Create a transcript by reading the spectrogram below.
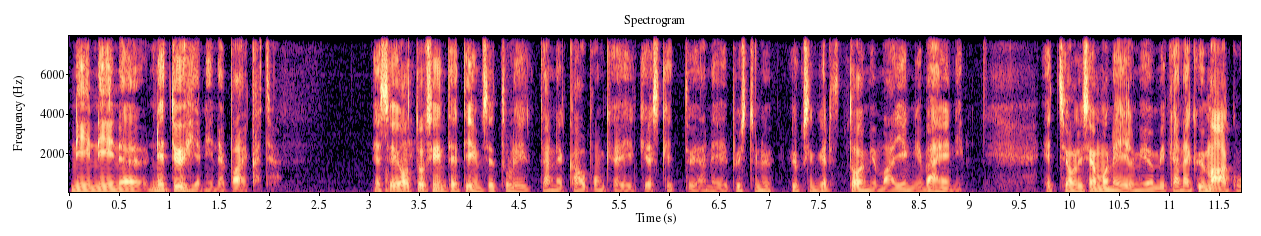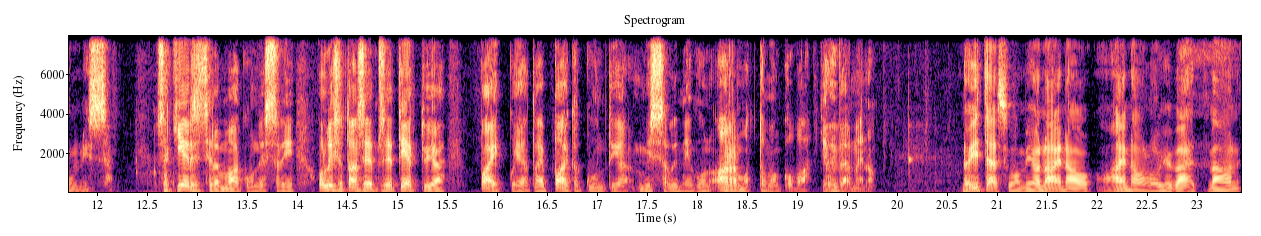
niin, niin ne tyhjeni ne paikat. Ja se okay. johtui siitä, että ihmiset tuli tänne kaupunkeihin keskittyä ja ne ei pystynyt yksinkertaisesti toimimaan, jengi väheni. Et se oli semmoinen ilmiö, mikä näkyy maakunnissa. Sä kiersit siellä maakunnissa, niin olisi jotain sellaisia tiettyjä paikkoja tai paikkakuntia, missä oli niin kuin armottoman kova ja hyvä meno? No Itä-Suomi on aina, aina ollut hyvä, että mä oon,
